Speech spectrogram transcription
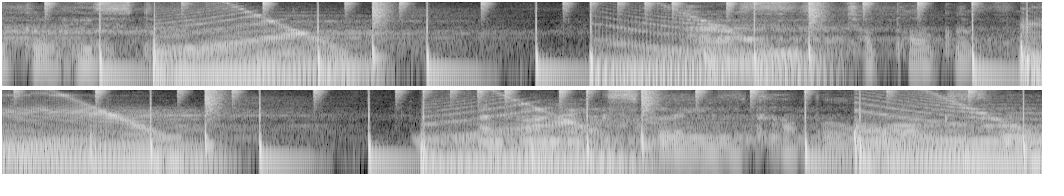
Geographical history, past topography. An unexplained couple walk through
